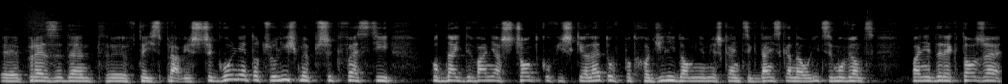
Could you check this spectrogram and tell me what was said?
e, prezydent e, w tej sprawie. Szczególnie to czuliśmy przy kwestii odnajdywania szczątków i szkieletów. Podchodzili do mnie mieszkańcy Gdańska na ulicy, mówiąc: Panie dyrektorze,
